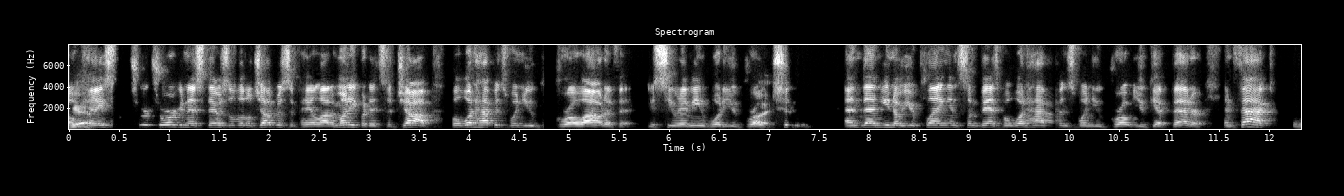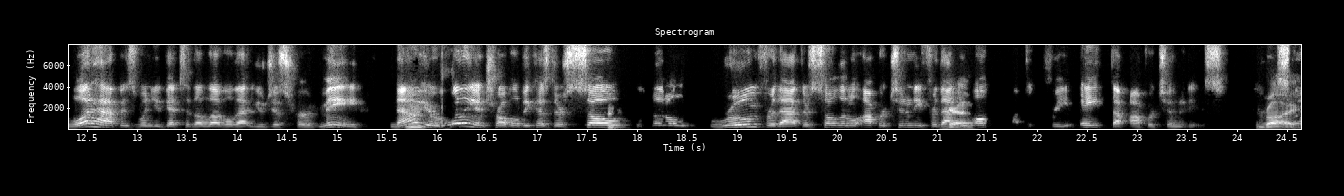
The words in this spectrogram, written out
Okay, yeah. so church organist, there's a little job, doesn't pay a lot of money, but it's a job. But what happens when you grow out of it? You see what I mean? What do you grow right. to? And then, you know, you're playing in some bands, but what happens when you grow, you get better? In fact, what happens when you get to the level that you just heard me? Now mm. you're really in trouble because there's so little room for that. There's so little opportunity for that. Yeah. You almost have to create the opportunities. Right. So,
